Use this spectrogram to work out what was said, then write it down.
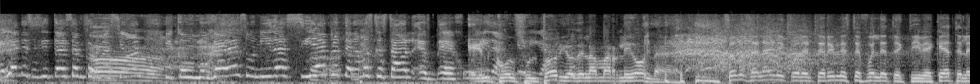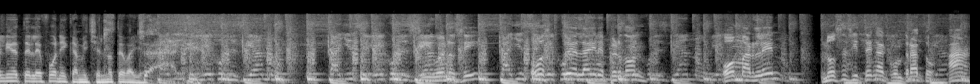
Ella necesita esa información Ah. y como mujeres unidas siempre tenemos que estar eh, eh, El unidas. consultorio de la Marleona. Somos al aire con el terrible, este fue el detective. Quédate en la línea telefónica, Michelle, no te vayas. Sí, bueno, sí. Oh, estoy al aire, perdón. viejo lesbiano, viejo O Marlene, no sé si tenga contrato. Ah,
